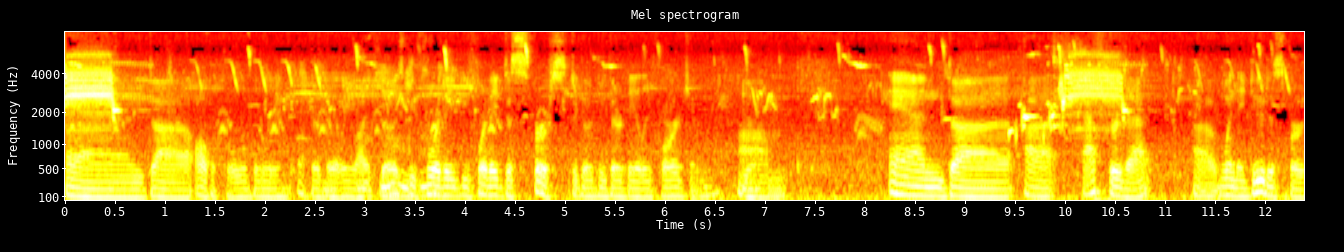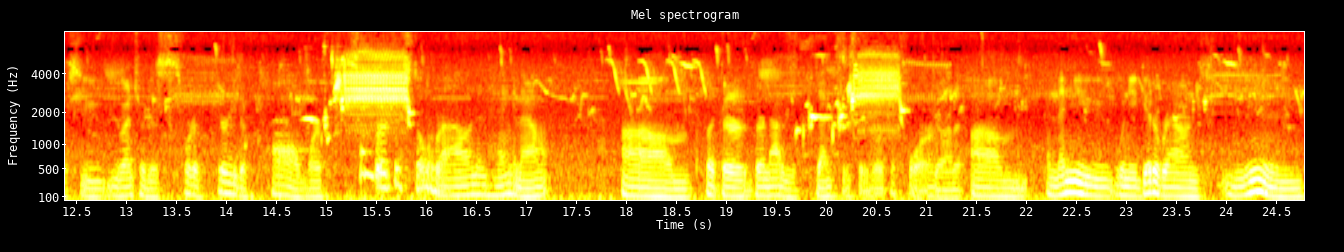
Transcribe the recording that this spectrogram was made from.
and uh, all the hullabaloo of their daily life goes Mhm. before they before they disperse to go do their daily foraging. Um, and uh, uh, after that, uh, when they do disperse, you, you enter this sort of period of calm where some birds are still around and hanging out, um, but they're they're not as dense as they were before. Got it. Um, and then you, when you get around noon,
